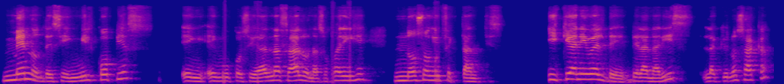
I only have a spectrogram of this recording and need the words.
menos de 100.000 copias en, en mucosidad nasal o nasofaringe no son infectantes y que a nivel de, la nariz, la que uno saca,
